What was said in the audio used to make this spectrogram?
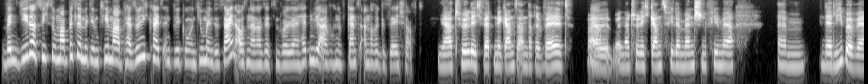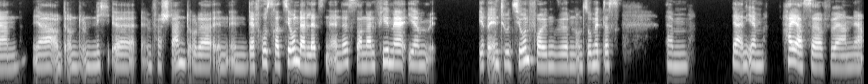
wenn jeder sich so mal ein bisschen mit dem Thema Persönlichkeitsentwicklung und Human Design auseinandersetzen würde, dann hätten wir einfach eine ganz andere Gesellschaft. Ja, natürlich, wir hätten eine ganz andere Welt, weil, ja. weil natürlich ganz viele Menschen viel mehr ähm, in der Liebe wären, ja, und, und, und nicht äh, im Verstand oder in, in der Frustration dann letzten Endes, sondern vielmehr ihrem, ihrer Intuition folgen würden und somit das ähm, ja in ihrem Higher Self wären, ja.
